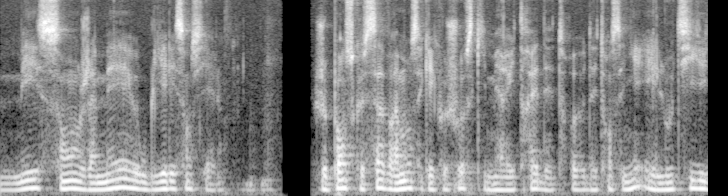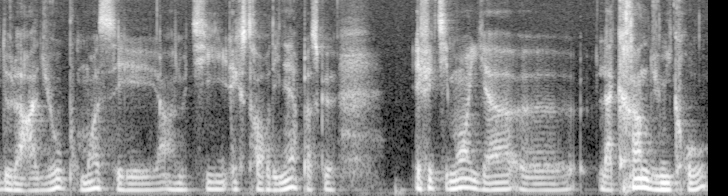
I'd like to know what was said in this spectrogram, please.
mais sans jamais oublier l'essentiel. Je pense que ça, vraiment, c'est quelque chose qui mériterait d'être, d'être enseigné. Et l'outil de la radio, pour moi, c'est un outil extraordinaire parce que, effectivement, il y a euh, la crainte du micro.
